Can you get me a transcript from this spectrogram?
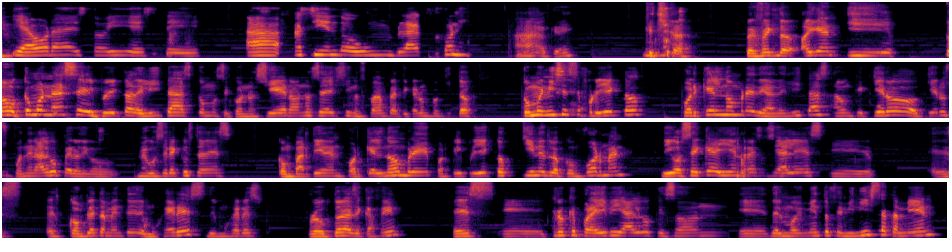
y ahora estoy este, haciendo un black honey. Ah, ok. Qué chido. Perfecto. Oigan, ¿y cómo, cómo nace el proyecto Adelitas? ¿Cómo se conocieron? No sé si nos puedan platicar un poquito cómo inicia este proyecto ¿Por qué el nombre de Adelitas? Aunque quiero, quiero suponer algo, pero digo, me gustaría que ustedes compartieran por qué el nombre, por qué el proyecto, quiénes lo conforman. Digo, sé que ahí en redes sociales eh, es, completamente de mujeres, de mujeres productoras de café. Es, eh, creo que por ahí vi algo que son eh, del movimiento feminista también.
